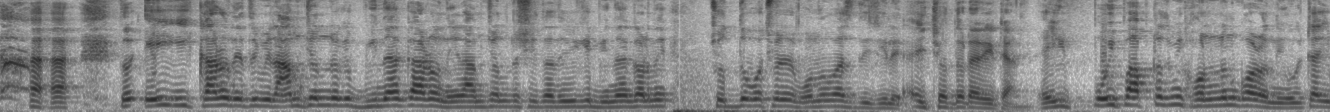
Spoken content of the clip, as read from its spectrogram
তো এই এই কারণে তুমি রামচন্দ্রকে বিনা কারণে রামচন্দ্র সীতা দেবীকে বিনা কারণে চোদ্দ বছরের বনবাস দিয়েছিলে। এই চোদ্দটা রিটার্ন এই ওই পাপটা তুমি খণ্ডন করনি ওইটাই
